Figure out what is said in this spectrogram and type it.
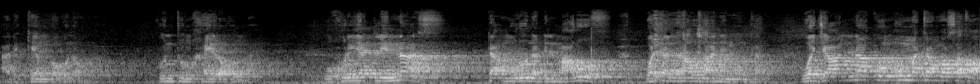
ada kembo gono kuntum khayra umma ukhrijat lin nas تأمرون بالمعروف وتنهون عن المنكر وجعلناكم أمة وسطا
